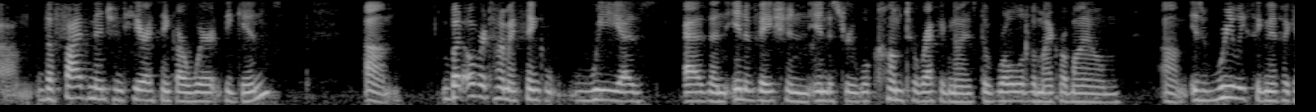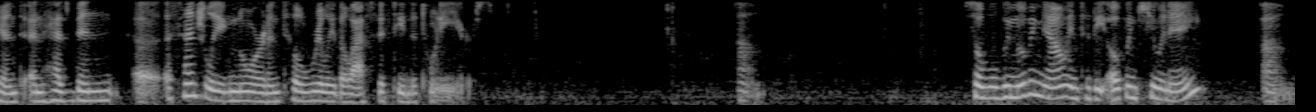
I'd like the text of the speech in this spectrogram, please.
Um, the five mentioned here, I think, are where it begins. Um, but over time, I think we as, as an innovation industry will come to recognize the role of the microbiome um, is really significant and has been uh, essentially ignored until really the last 15 to 20 years. Um, so we'll be moving now into the open Q&A. Um,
